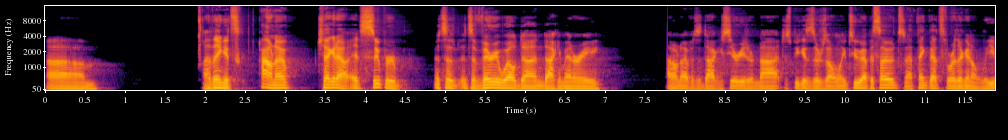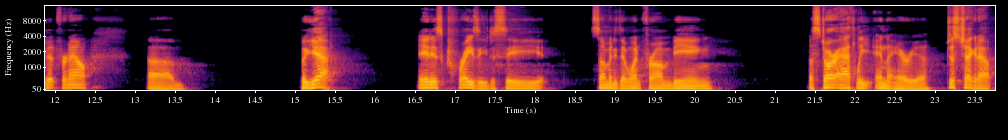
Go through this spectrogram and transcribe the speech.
Um, I think it's I don't know. Check it out. It's super. It's a it's a very well done documentary. I don't know if it's a docu series or not, just because there's only two episodes, and I think that's where they're gonna leave it for now. Um, but yeah, it is crazy to see somebody that went from being a star athlete in the area. Just check it out.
